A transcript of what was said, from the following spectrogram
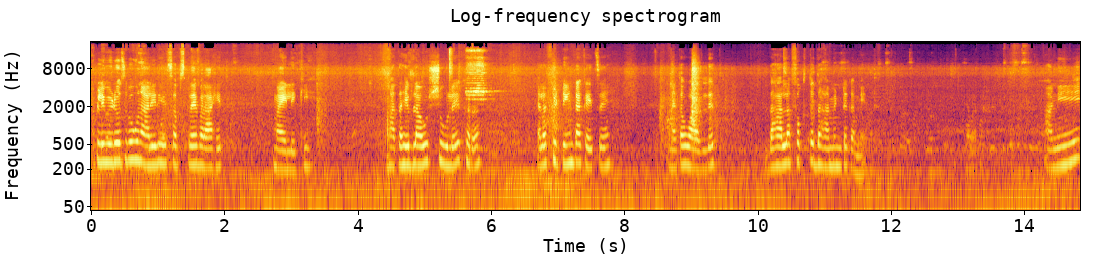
आपले व्हिडिओज बघून आलेले हे सबस्क्रायबर आहेत मायले की मग आता हे ब्लाऊज शिवलं आहे खरं. याला फिटिंग टाकायचं आहे आणि आता वाजलेत दहाला फक्त दहा मिनटं कमी आहेत. आणि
